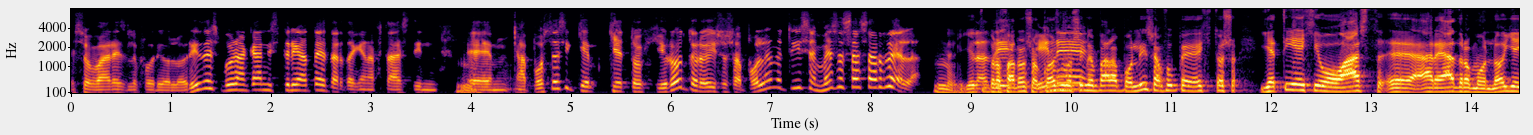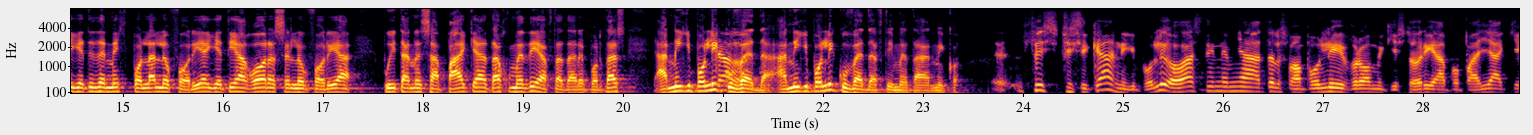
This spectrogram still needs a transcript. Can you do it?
σοβαρές λεωφορειολορίδε, μπορεί να κάνεις τρία τέταρτα για να φτάσεις στην ναι. ε, απόσταση. Και, και το χειρότερο ίσως από όλα είναι ότι είσαι μέσα σαν σαρδέλα. Ναι, γιατί δηλαδή, προφανώς ο είναι... κόσμος είναι πάρα πολύ, αφού έχει τόσο. Γιατί έχει ο ΑΣΤ ε, αραιά δρομολόγια, γιατί δεν έχει πολλά λεωφορεία, γιατί αγόρασε λεωφορεία που ήταν σαπάκια, τα έχουμε δει αυτά τα ρεπορτάζ. Ανοίγει πολύ κουβέντα. Ανοίγει πολύ κουβέντα αυτή μετά, Νίκο. Ε, φυσικά ανοίγει πολύ. Ο Άστι είναι μια τέλος πάντων πολύ βρώμικη ιστορία από παλιά και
